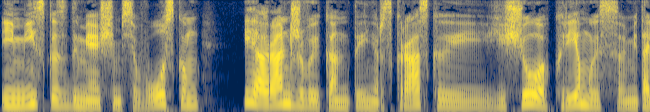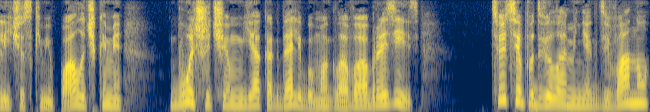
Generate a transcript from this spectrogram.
и миска с дымящимся воском, и оранжевый контейнер с краской, и еще кремы с металлическими палочками, больше, чем я когда-либо могла вообразить. Тетя подвела меня к дивану,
